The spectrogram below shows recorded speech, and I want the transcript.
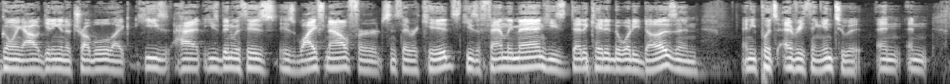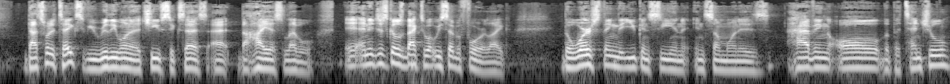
going out getting into trouble. Like he's had he's been with his his wife now for since they were kids. He's a family man. He's dedicated to what he does and and he puts everything into it. And and that's what it takes if you really want to achieve success at the highest level. And it just goes back to what we said before. Like the worst thing that you can see in in someone is having all the potential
